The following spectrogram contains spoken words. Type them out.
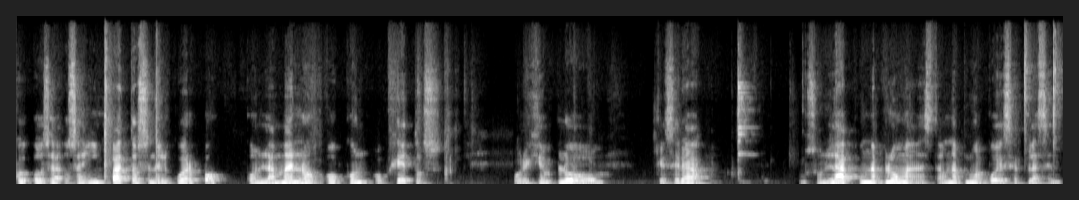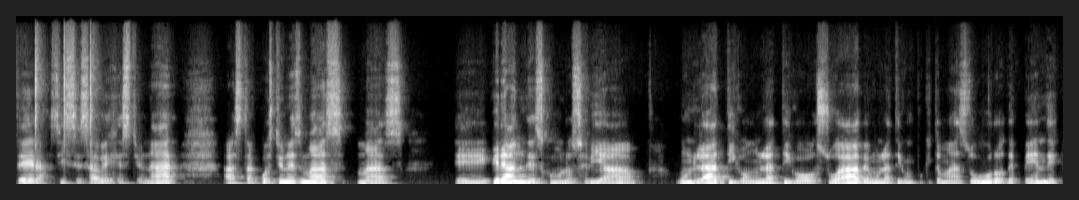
o, sea, o sea, impactos en el cuerpo con la mano o con objetos. Por ejemplo, ¿qué será? pues un lap, una pluma, hasta una pluma puede ser placentera si se sabe gestionar, hasta cuestiones más, más eh, grandes como lo sería un látigo, un látigo suave, un látigo un poquito más duro, depende,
